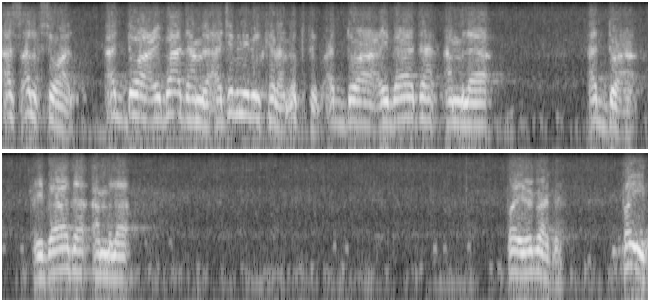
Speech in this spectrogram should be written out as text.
أسألك سؤال. الدعاء عبادة أم لا؟ أجبني بالكلام. اكتب. الدعاء عبادة أم لا؟ الدعاء عبادة أم لا؟ طيب عبادة. طيب.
